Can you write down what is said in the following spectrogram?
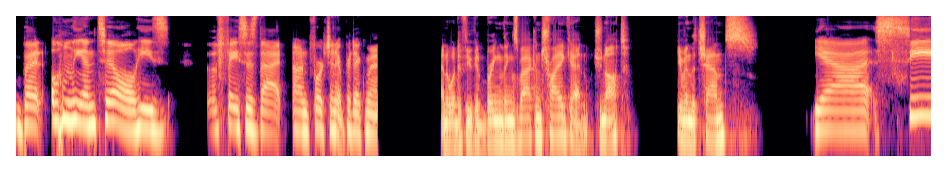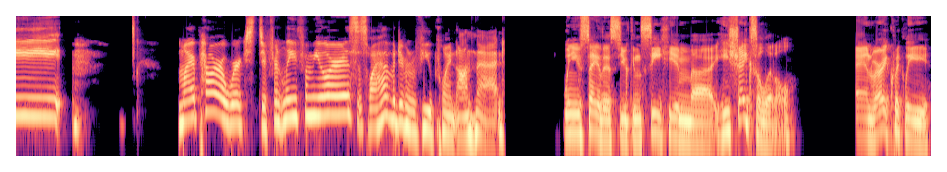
but only until he's faces that unfortunate predicament. And what if you could bring things back and try again? Would you not? Given the chance? Yeah, see, my power works differently from yours, so I have a different viewpoint on that. When you say this, you can see him, uh, he shakes a little and very quickly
